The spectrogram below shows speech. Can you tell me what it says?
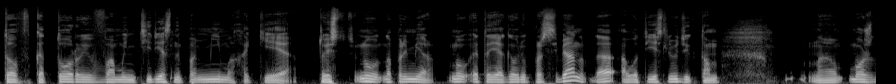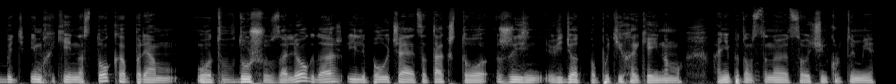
моментов, которые вам интересны помимо хоккея. То есть, ну, например, ну, это я говорю про себя, да, а вот есть люди, там, э, может быть, им хоккей настолько прям вот в душу залег, да, или получается так, что жизнь ведет по пути хоккейному, они потом становятся очень крутыми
